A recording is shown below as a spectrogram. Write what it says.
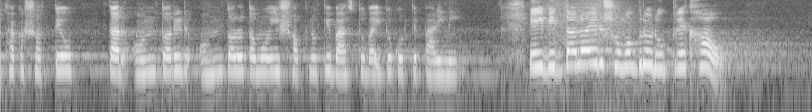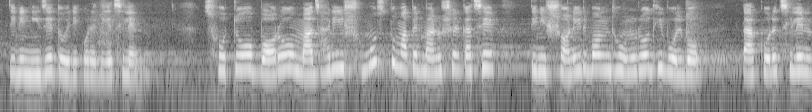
থাকা সত্ত্বেও তার অন্তরের অন্তরতম এই স্বপ্নকে বাস্তবায়িত করতে পারিনি। এই বিদ্যালয়ের সমগ্র রূপরেখাও তিনি নিজে তৈরি করে দিয়েছিলেন। ছোট, বড়, মাঝারি, সমস্ত মাপের মানুষের কাছে তিনি স্বনির্বন্ধ অনুরোধই বলব, তা করেছিলেন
